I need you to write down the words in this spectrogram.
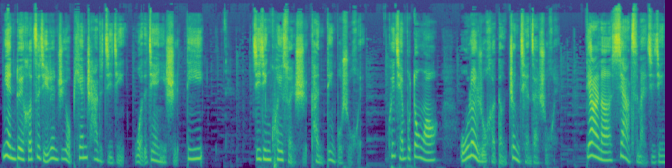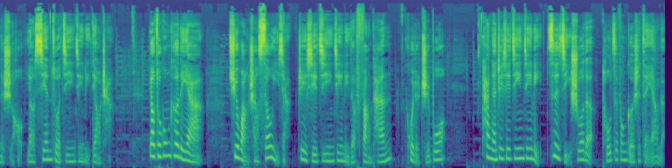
面对和自己认知有偏差的基金，我的建议是：第一，基金亏损时肯定不赎回，亏钱不动哦，无论如何等挣钱再赎回。第二呢，下次买基金的时候要先做基金经理调查，要做功课的呀，去网上搜一下。这些基金经理的访谈或者直播，看看这些基金经理自己说的投资风格是怎样的，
